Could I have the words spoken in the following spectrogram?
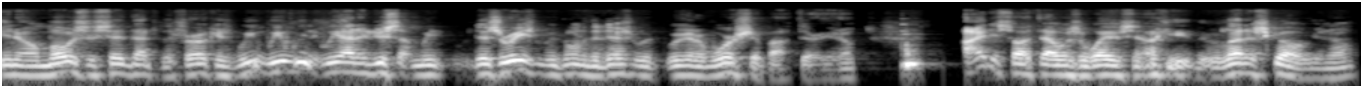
you know Moses said that to the Pharaoh because we we we, we had to do something. We, there's a reason we're going to the desert. We're, going to worship out there. You know, I just thought that was a way of saying, okay, let us go, you know.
